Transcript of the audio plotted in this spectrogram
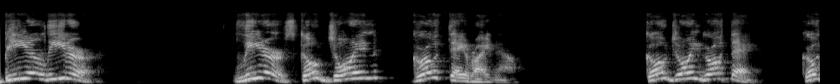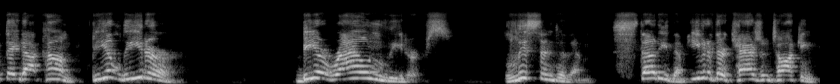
Be a leader. Leaders, go join Growth Day right now. Go join Growth Day, growthday.com. Be a leader. Be around leaders. Listen to them. Study them. Even if they're casually talking,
